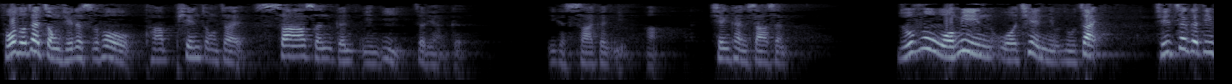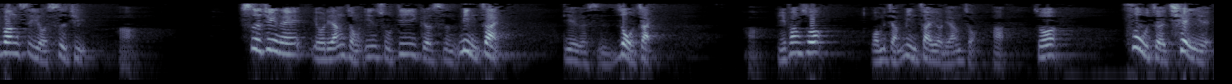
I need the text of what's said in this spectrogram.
佛陀在总结的时候，他偏重在杀生跟淫逸这两个，一个杀跟淫啊。先看杀生，如负我命，我欠汝债。其实这个地方是有四句啊。四句呢有两种因素，第一个是命债，第二个是肉债啊。比方说，我们讲命债有两种啊，说富者欠也，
